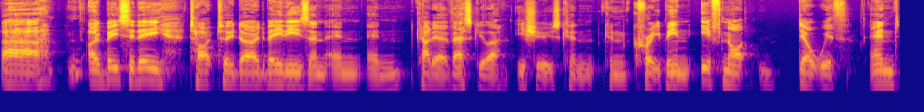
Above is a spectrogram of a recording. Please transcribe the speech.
uh, obesity, type 2 diabetes, and, and, and cardiovascular issues can, can creep in if not dealt with. And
